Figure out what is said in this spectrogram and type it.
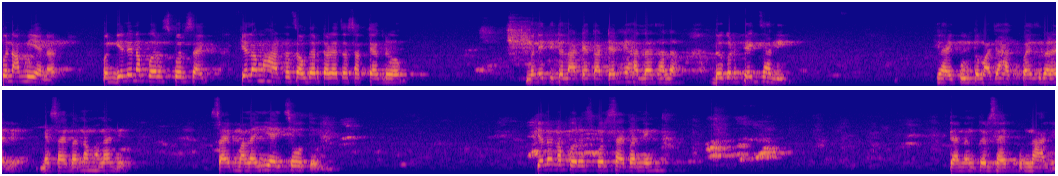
पण आम्ही येणार. पण गेले ना परस्पर साहेब केला महाडचा चौदार तळ्याचा सत्याग्रह. म्हणे तिथं लाट्या काट्यांनी हल्ला झाला दगडफेक झाली. हे ऐकून तर माझ्या हातपायच गळाले. मी साहेबांना म्हणाले साहेब मलाही यायचं होतं. केलं ना परस्पर साहेबांनी. त्यानंतर साहेब पुन्हा आले.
